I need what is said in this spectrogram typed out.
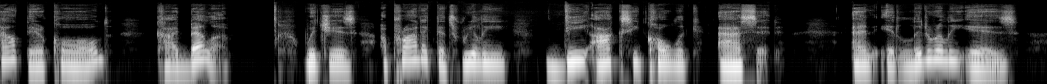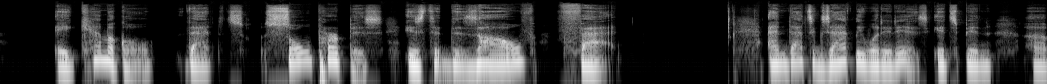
out there called Kybella, which is a product that's really deoxycholic acid. And it literally is a chemical that's sole purpose is to dissolve fat. And that's exactly what it is. It's been uh,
